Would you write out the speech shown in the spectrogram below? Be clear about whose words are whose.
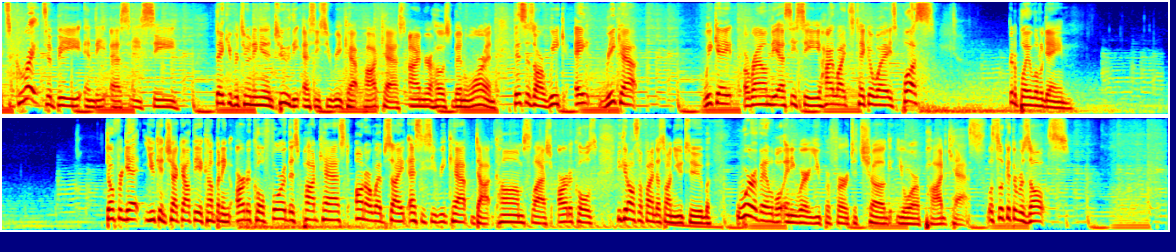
Speaker 1: It's great to be in the SEC. Thank you for tuning in to the SEC Recap Podcast. I'm your host, Ben Warren. This is our Week 8 recap. Week 8 around the SEC, highlights, takeaways, plus, we're going to play a little game. Don't forget, you can check out the accompanying article for this podcast on our website, secrecap.com slash articles. You can also find us on YouTube. We're available anywhere you prefer to chug your podcasts. Let's look at the results.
